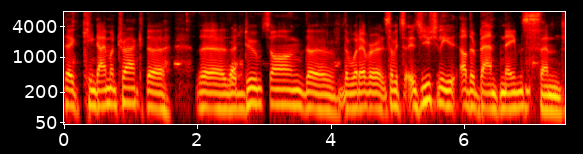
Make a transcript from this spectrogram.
the King Diamond track, the the the Right. Doom song, the the whatever. So it's it's usually other band names and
